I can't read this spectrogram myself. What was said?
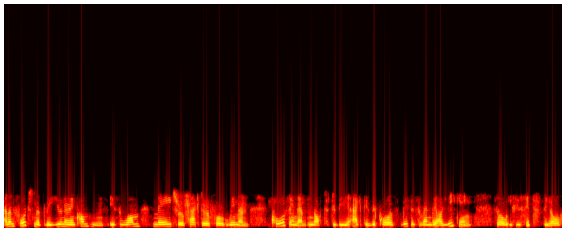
And unfortunately, urinary incontinence is one major factor for women causing them not to be active because this is when they are leaking. So if you sit still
